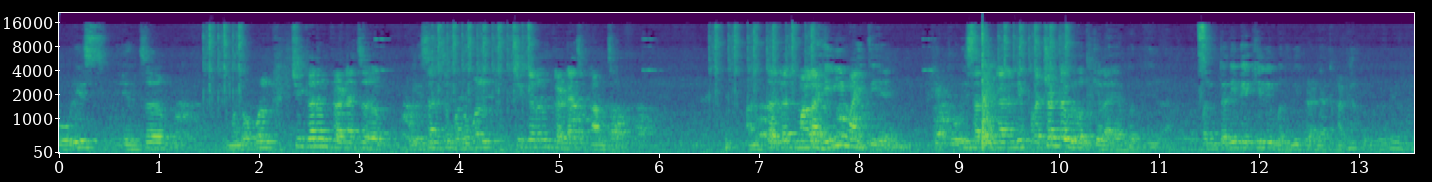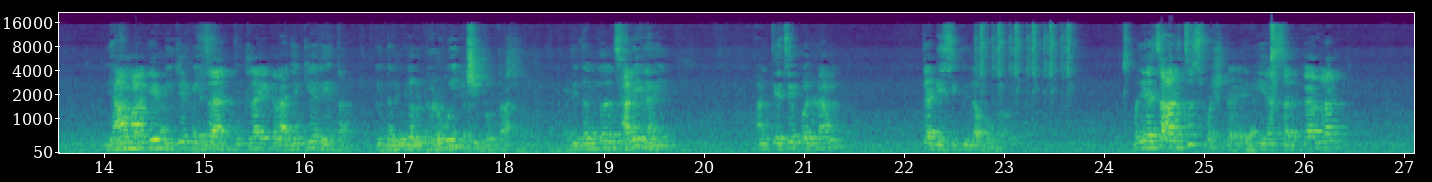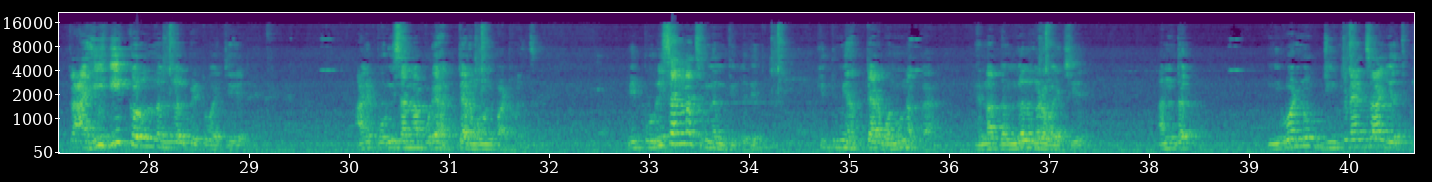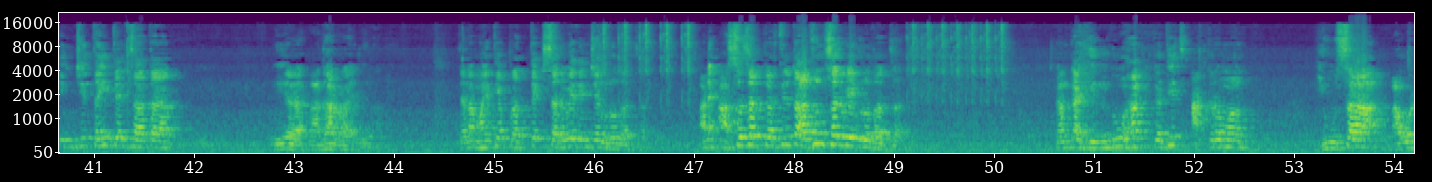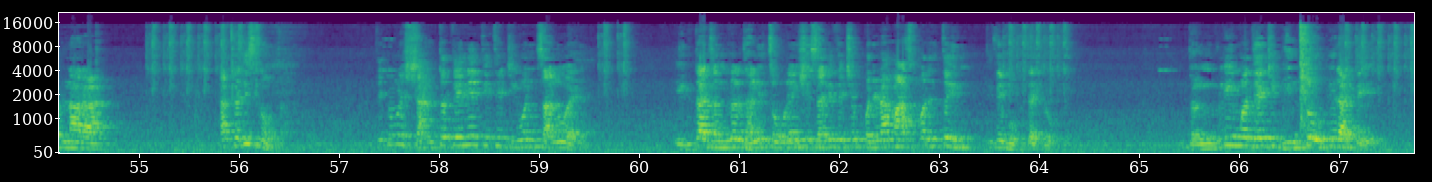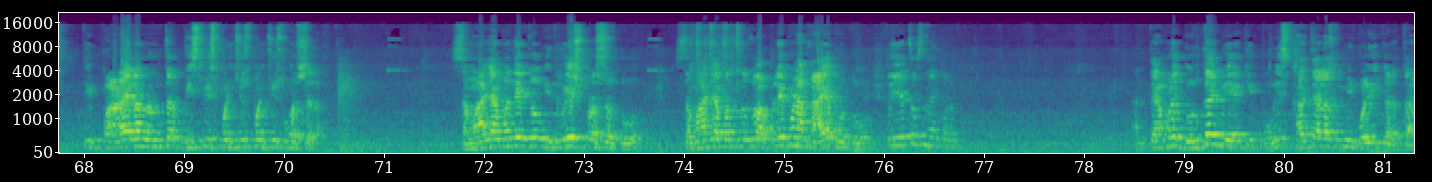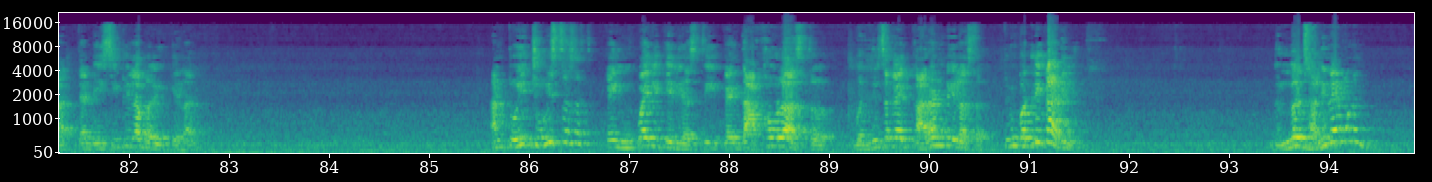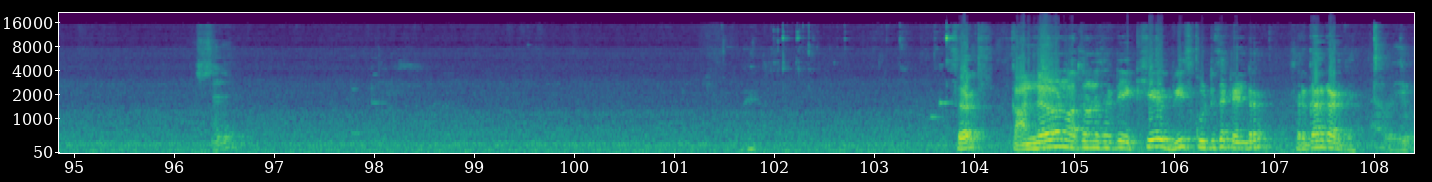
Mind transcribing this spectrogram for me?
Police यांचं मनोबल खच्चीकरण करण्याचं पोलिसांचं मनोबल खच्चीकरण करण्याचं काम चालू अंतर्गत मला हेही माहिती आहे की पोलीस अधिकाऱ्यांनी प्रचंड विरोध केला या बदलीला. पण तरी देखील ही बदली करण्यात आली. यामागे बीजेपीचा तिथला एक राजकीय नेता ही दंगल घडवू इच्छित होता. ती दंगल झाली नाही आणि त्याचे परिणाम त्या डीसीपीला भोगावे म्हणजे याचा अर्थ स्पष्ट आहे की या सरकारला काहीही करून दंगल पेटवायची आणि पोलिसांना पुढे हत्यार म्हणून पाठवायचं. मी पोलिसांनाच विनंती करेन की तुम्ही हत्यार बनवू नका. यांना दंगल घडवायची आहे. आणि द- निवडणूक जिंकण्याचा यत्किंचितही त्यांचा आता हे आधार राहिलेला त्यांना माहिती आहे प्रत्येक सर्वे त्यांच्या विरोधात जाते आणि असं जर करतील तर अजून सर्वे विरोधात जाते कारण का हिंदू हा कधीच आक्रमक हिंसा आवडणारा हा कधीच नव्हता. त्याच्यामुळे शांततेने तिथे जीवन चालू आहे. एकदा जंगल झाली चौऱ्याऐंशी साली त्याचे परिणाम आजपर्यंत तिथे भोगतायत लोक. जंगलीमध्ये जी भिंत उभी राहते ती पाळायला नंतर वीस वीस पंचवीस पंचवीस वर्ष लागते समाजामध्ये जो विद्वेष प्रसरतो समाजामधनं जो आपलेपणा गायब होतो तो येतच नाही परत. आणि त्यामुळे दुर्दैवी आहे की पोलीस खात्याला तुम्ही बळी करता त्या डीसीपीला बळी केला आणि तोही चोवीस तासात काही इन्क्वायरी केली असती काही दाखवलं असतं बदलीचं काही कारण दिलं असतं तुम्ही बदली का केली? दंगल झाली नाही म्हणून. सर कांदळवन वाचवण्यासाठी एकशे वीस कोटीचं टेंडर सरकार काढते हे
